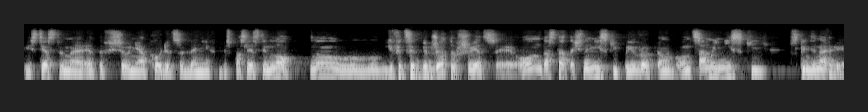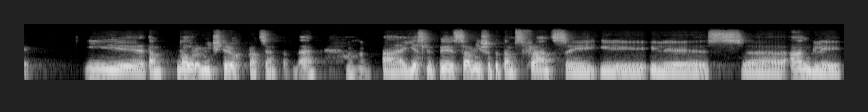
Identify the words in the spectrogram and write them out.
Естественно, это все не обходится для них без последствий. Но ну, дефицит бюджета в Швеции, он достаточно низкий по Европе. Он, он самый низкий в Скандинавии. И там на уровне 4%. Да? Uh-huh. А если ты сравнишь это там с Францией и, или с э, Англией,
